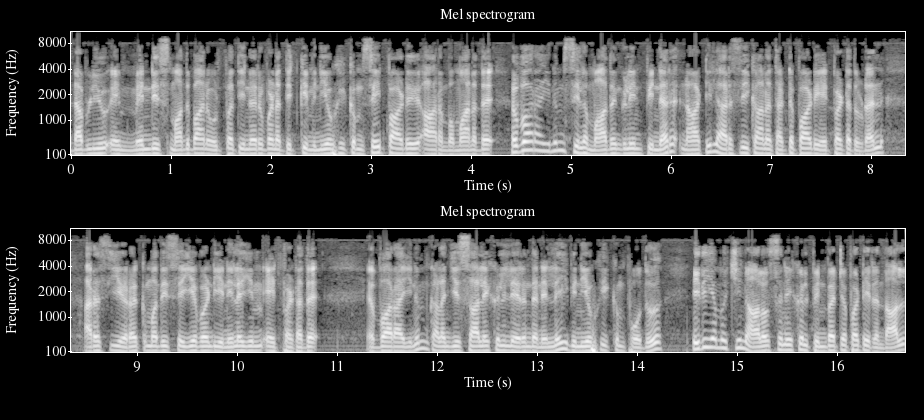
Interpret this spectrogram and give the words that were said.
டபிள்யூ எம் மெண்டிஸ் மதுபான உற்பத்தி நிறுவனத்திற்கு விநியோகிக்கும் செயற்பாடு ஆரம்பமானது. எவ்வாறாயினும் சில மாதங்களின் பின்னர் நாட்டில் அரிசிக்கான தட்டுப்பாடு ஏற்பட்டதுடன் அரிசி இறக்குமதி செய்ய வேண்டிய நிலையும் ஏற்பட்டது. எவ்வாறாயினும் களஞ்சி சாலைகளில் இருந்த நெல்லை விநியோகிக்கும் போது நிதியமைச்சின் ஆலோசனைகள் பின்பற்றப்பட்டிருந்தால்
